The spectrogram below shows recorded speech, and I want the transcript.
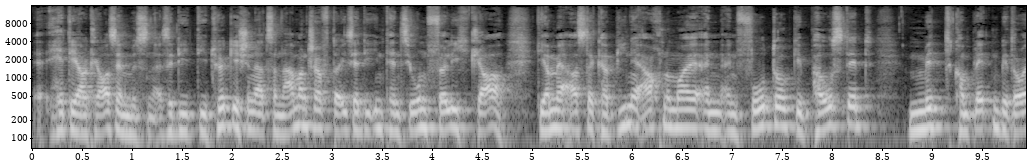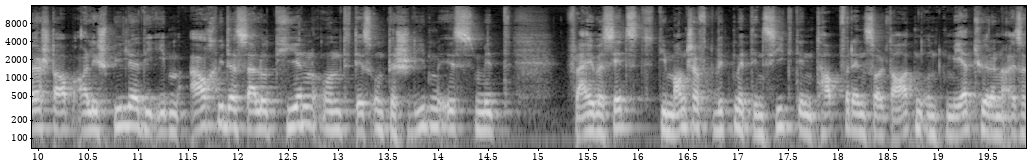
hätte ja klar sein müssen. Also die, die türkische Nationalmannschaft, da ist ja die Intention völlig klar. Die haben ja aus der Kabine auch nochmal ein, ein Foto gepostet mit kompletten Betreuerstab, alle Spieler, die eben auch wieder salutieren und das unterschrieben ist mit frei übersetzt, die Mannschaft widmet den Sieg den tapferen Soldaten und Märtyrern. Also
